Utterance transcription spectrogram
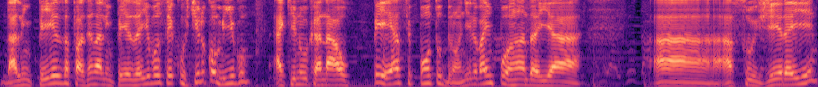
da limpeza, fazendo a limpeza aí, você curtindo comigo aqui no canal ps.drone. Ele vai empurrando aí a, a, a sujeira aí,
